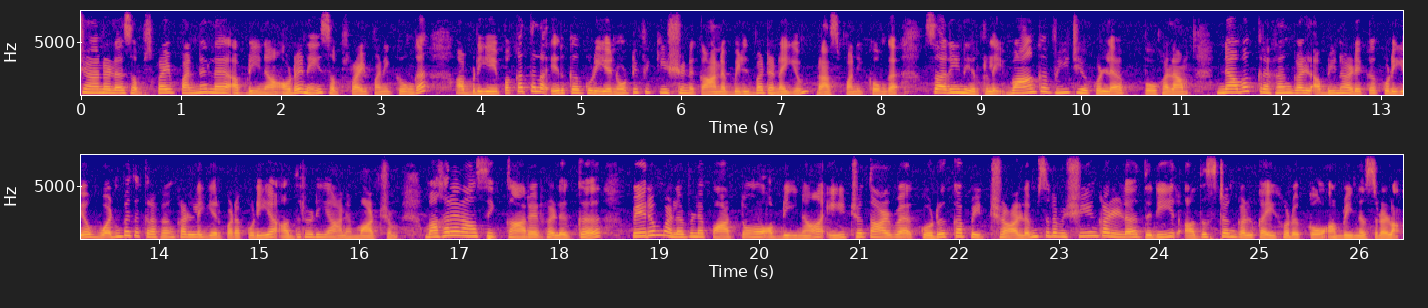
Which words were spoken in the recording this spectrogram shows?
சேனலை சப்ஸ்கிரைப் பண்ணலை அப்படின்னா உடனே சப்ஸ்கிரைப் பண்ணிக்கோங்க. அப்படியே பக்கத்தில் இருக்கக்கூடிய நோட்டிஃபிகேஷனுக்கான பில் பட்டனையும் ப்ரெஸ் பண்ணிக்கோங்க. சரி நேர்களை வாங்க வீடியோக்குள்ளே போகலாம். நவக்கிரகங்கள் அப்படின்னு அழைக்கக்கூடிய ஒன்பது கிரகங்களில் ஏற்படக்கூடிய அதிரடியான மாற்றம். மகர ராசிக்காரர்களுக்கு பெருமளவில் பார்த்தோம் அப்படின்னா ஏற்றத்தாழ்வை கொடுக்க பெற்றாலும் சில விஷயங்களில் திடீர் அதிர்ஷ்டங்கள் கை கொடுக்கும் அப்படின்னு சொல்லலாம்.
